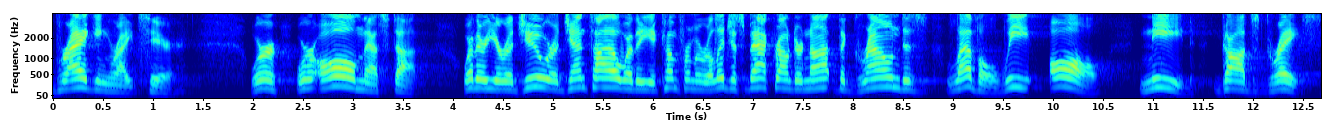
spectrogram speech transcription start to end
bragging rights here. We're, we're all messed up. Whether you're a Jew or a Gentile, whether you come from a religious background or not, the ground is level. We all need God's grace.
